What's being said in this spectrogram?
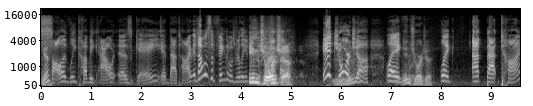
Yeah. solidly coming out as gay in that time, and that was the thing that was really interesting In Georgia. about- In Georgia, like, In Georgia. like at that time,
